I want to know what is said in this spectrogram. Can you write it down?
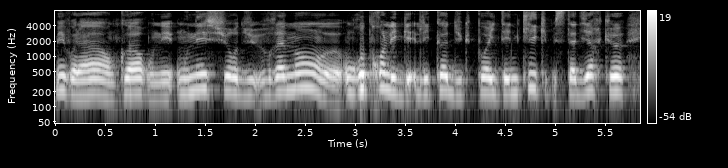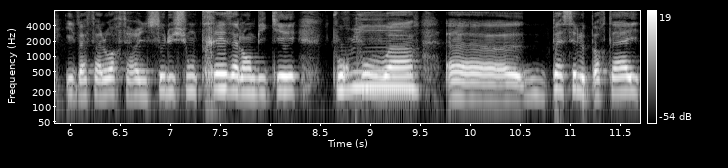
mais voilà, encore, on est, on est sur du. Vraiment, euh, on reprend les, les codes du point and click, c'est-à-dire que il va falloir faire une solution très alambiquée pour Oui. pouvoir euh, passer le portail,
